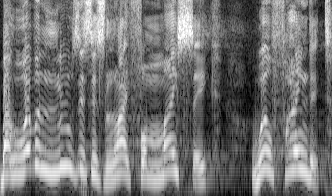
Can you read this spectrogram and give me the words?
But whoever loses his life for my sake will find it.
